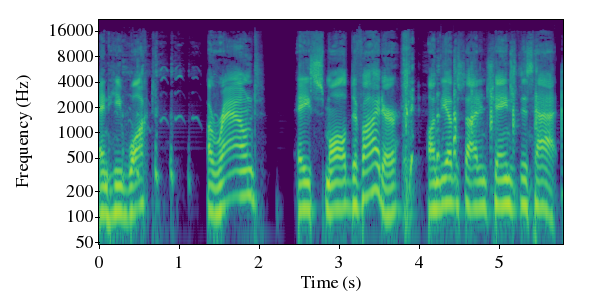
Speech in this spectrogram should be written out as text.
And he walked around a small divider on the other side and changed his hat.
